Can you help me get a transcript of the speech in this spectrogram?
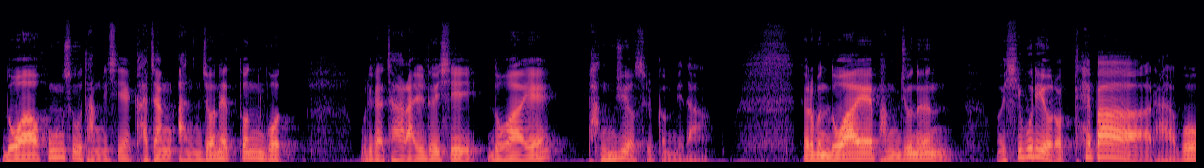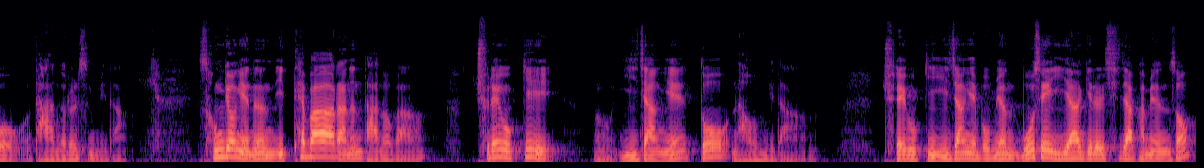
노아 홍수 당시에 가장 안전했던 곳 우리가 잘 알듯이 노아의 방주였을 겁니다. 여러분 노아의 방주는 히브리어로 테바라고 단어를 씁니다. 성경에는 이 테바라는 단어가 출애굽기 2장에 또 나옵니다. 출애굽기 2장에 보면 모세 이야기를 시작하면서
